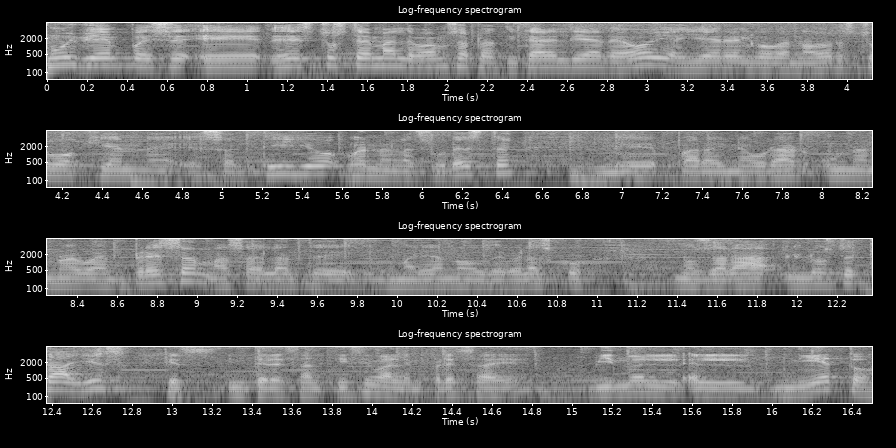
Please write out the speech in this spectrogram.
Muy bien, pues eh, de estos temas le vamos a platicar el día de hoy. Ayer el gobernador estuvo aquí en eh, Saltillo, bueno, en la sureste, eh, para inaugurar una nueva empresa. Más adelante Mariano de Velasco nos dará los detalles. Que es interesantísima la empresa, ¿eh? Vino el, nieto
